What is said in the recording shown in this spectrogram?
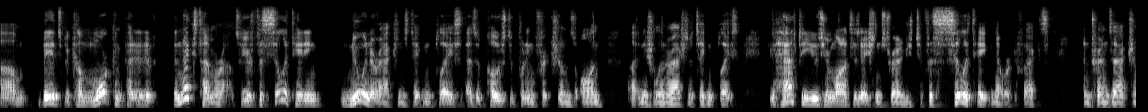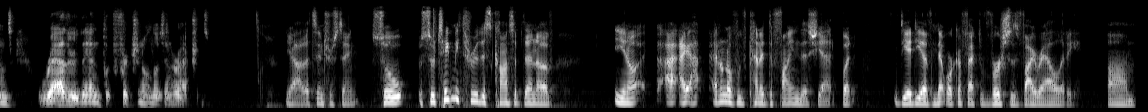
um, bids become more competitive the next time around. So you're facilitating new interactions taking place as opposed to putting frictions on uh, initial interactions taking place. You have to use your monetization strategy to facilitate network effects and transactions rather than put friction on those interactions. Yeah, that's interesting. So, so take me through this concept then of, you know, I I, I don't know if we've kind of defined this yet, but the idea of network effect versus virality. Um,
